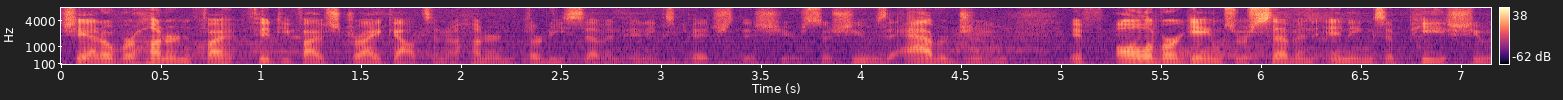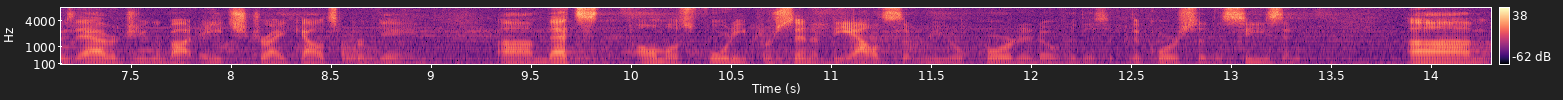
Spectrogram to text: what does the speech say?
she had over 155 strikeouts and 137 innings pitched this year. So she was averaging, if all of our games were seven innings apiece, she was averaging about eight strikeouts per game. Um, that's almost 40% of the outs that we recorded over the, the course of the season. Um,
